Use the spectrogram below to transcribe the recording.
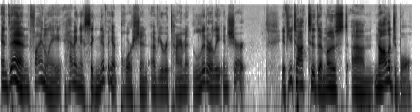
And then finally, having a significant portion of your retirement literally insured. If you talk to the most um, knowledgeable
